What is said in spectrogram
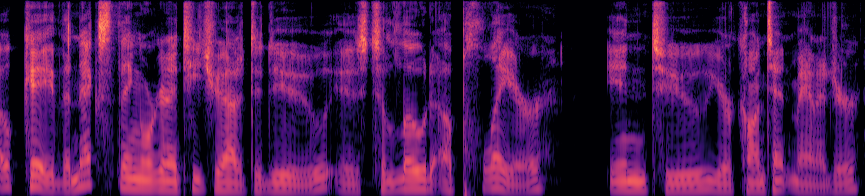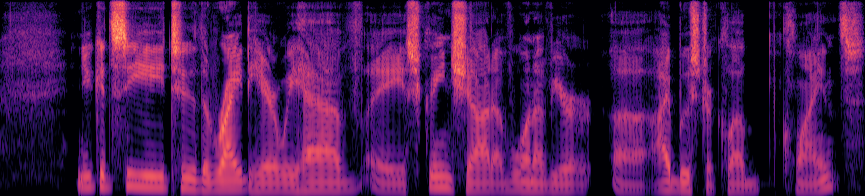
Okay, the next thing we're going to teach you how to do is to load a player into your content manager. And you can see to the right here, we have a screenshot of one of your uh, iBooster Club clients.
